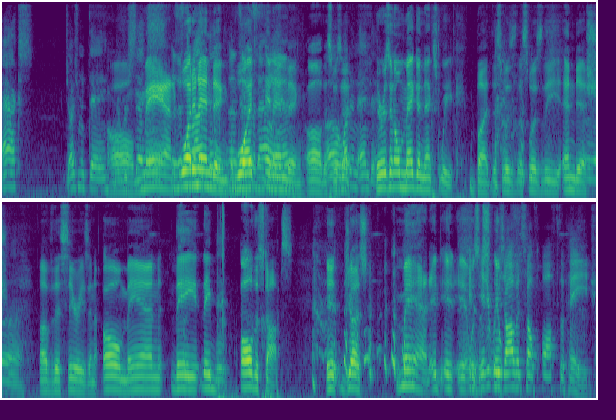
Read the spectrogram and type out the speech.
Axe, Judgment Day. Oh man, what an ending! That's What the an finale. ending! Oh, this oh, was what it. an ending. There is an Omega next week, but this was this was the endish Uh, of this series, and oh man, they they all the stops. It just man, it it, it And was did s- it resolve itself off the page?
